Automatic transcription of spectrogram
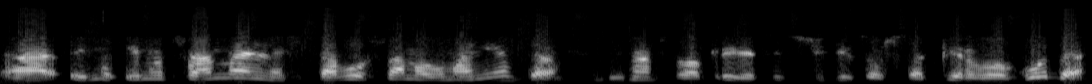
а, эмоциональность того самого момента, 12 апреля 1961 года,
